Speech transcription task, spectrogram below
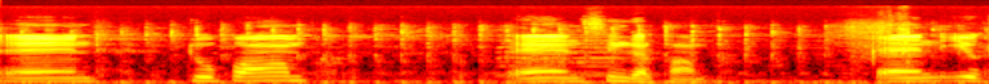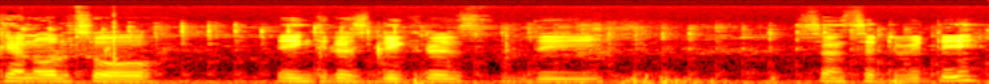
and two pump and single pump and you can also increase decrease the sensitivity.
